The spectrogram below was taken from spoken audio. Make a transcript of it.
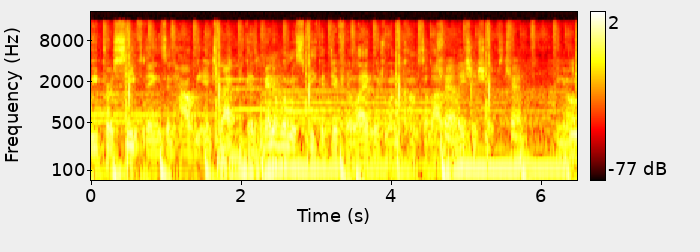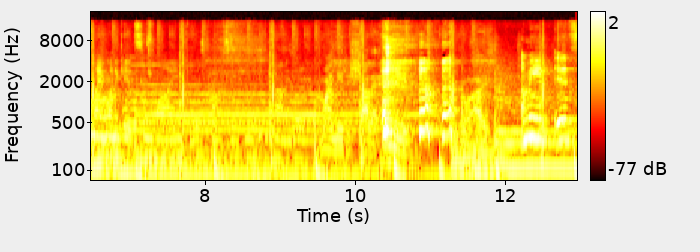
we perceive things and how we interact? Because men and women speak a different language when it comes to a lot True. of relationships. True. You know, You might um, want to get some wine for this conversation. I'm trying to go. I might need a shot of Henny. you know, I I mean, it's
